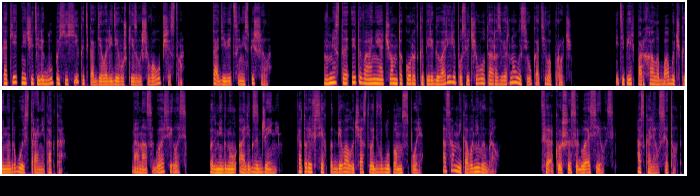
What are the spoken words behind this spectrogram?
Кокетничать или глупо хихикать, как делали девушки из высшего общества, та девица не спешила. Вместо этого они о чем то коротко переговорили, после чего та развернулась и укатила прочь. и теперь порхала бабочкой на другой стороне катка. Она согласилась, подмигнул Алекс Джейми, который всех подбивал участвовать в глупом споре, а сам никого не выбрал. «Так уж и согласилась», — оскалился тот.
